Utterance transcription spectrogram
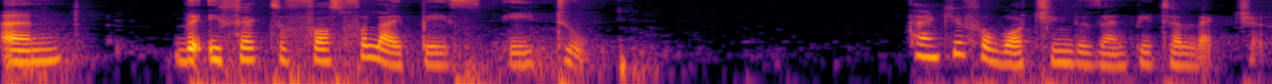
and the effects of phospholipase A2. Thank you for watching this NPTEL lecture.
